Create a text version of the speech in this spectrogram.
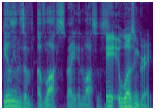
billions of, of loss, right? In losses. It, it wasn't great,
